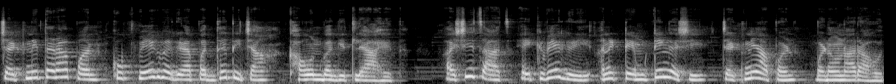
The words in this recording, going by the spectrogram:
चटणी तर आपण खूप वेगवेगळ्या पद्धतीच्या खाऊन बघितल्या आहेत. अशीच आज एक वेगळी आणि टेम्पटिंग अशी चटणी आपण बनवणार आहोत.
